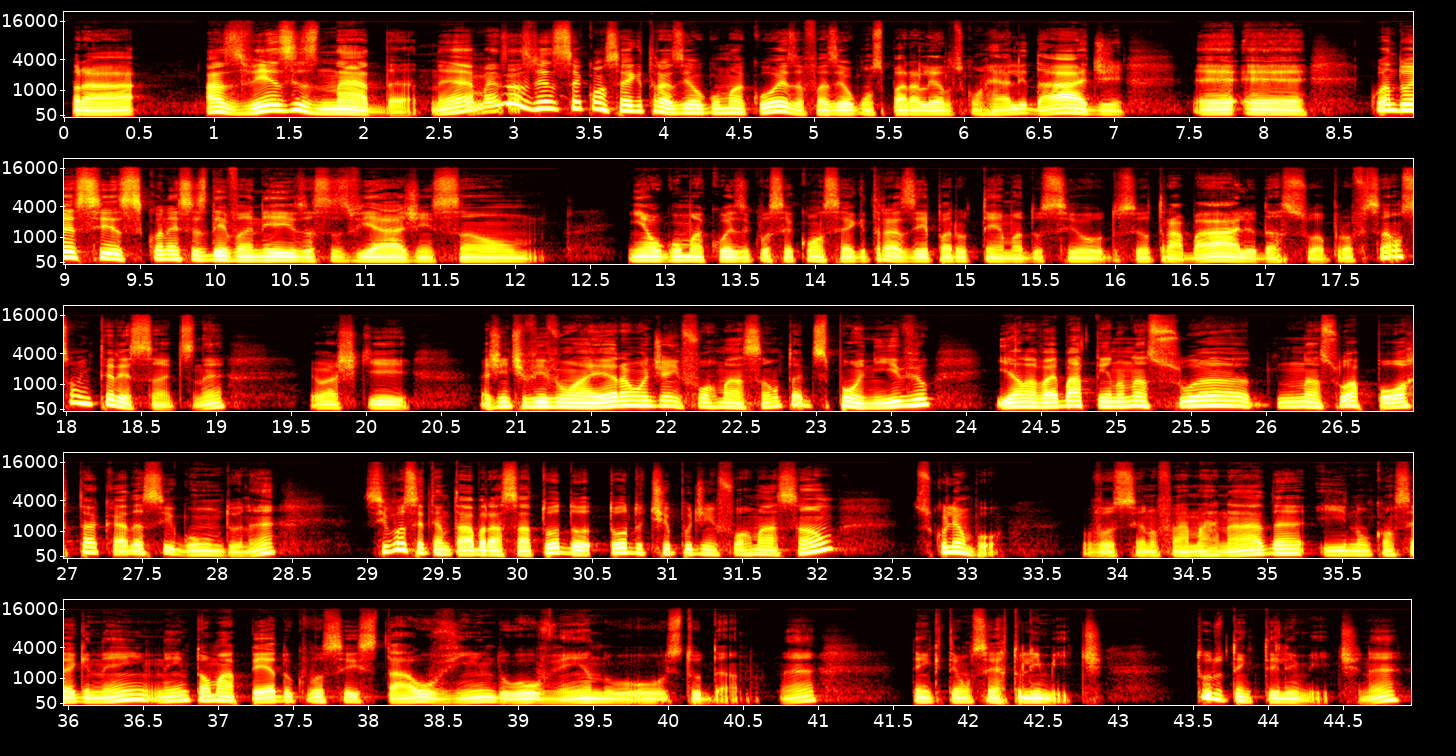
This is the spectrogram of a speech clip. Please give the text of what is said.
para às vezes nada, né? Mas às vezes você consegue trazer alguma coisa, fazer alguns paralelos com realidade, é, é, quando, esses, quando esses devaneios, essas viagens são em alguma coisa que você consegue trazer para o tema do seu, do seu trabalho, da sua profissão, são interessantes, né? Eu acho que a gente vive uma era onde a informação está disponível e ela vai batendo na sua, na sua porta a cada segundo, né? Se você tentar abraçar todo, todo tipo de informação, esculhambou você não faz mais nada e não consegue nem, nem tomar pé do que você está ouvindo, ou vendo ou estudando. Né? Tem que ter um certo limite. Tudo tem que ter limite. Né?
